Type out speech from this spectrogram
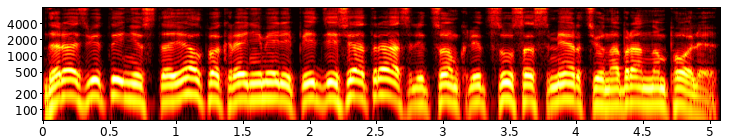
Да разве ты не стоял, по крайней мере, пятьдесят раз лицом к лицу со смертью на бранном поле?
